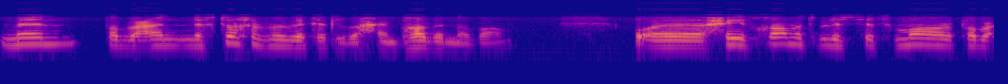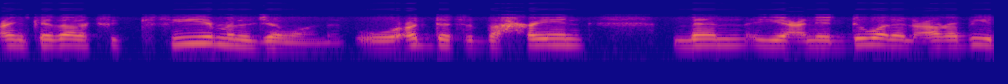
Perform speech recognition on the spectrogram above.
من طبعا نفتخر في مملكة البحرين بهذا النظام. حيث قامت بالاستثمار طبعا كذلك في كثير من الجوانب. وعدت البحرين من يعني الدول العربية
